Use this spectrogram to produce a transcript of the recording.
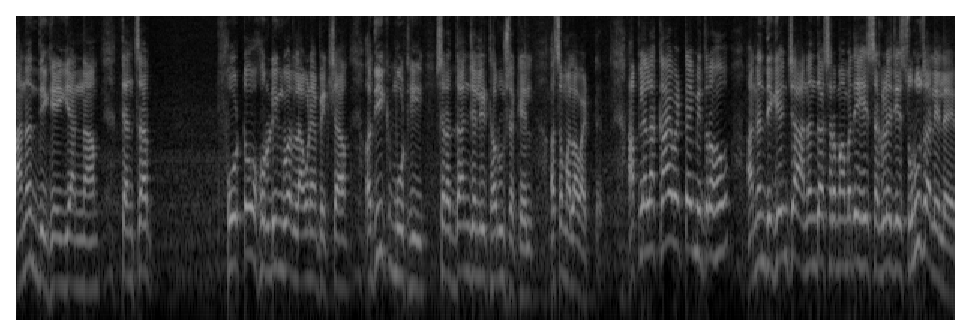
आनंद दिघे यांना त्यांचा फोटो होर्डिंगवर लावण्यापेक्षा अधिक मोठी श्रद्धांजली ठरू शकेल असं मला वाटतं आपल्याला काय वाटतंय मित्र हो? आनंद दिघेंच्या आनंदाश्रमामध्ये हे सगळं जे सुरू झालेलं आहे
